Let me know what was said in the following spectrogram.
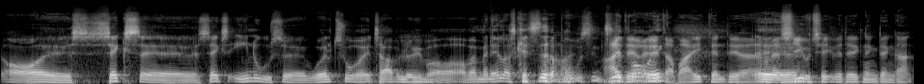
og øh, seks, øh, seks enuges øh, World Tour etabeløb, mm. og, og hvad man ellers kan sidde og bruge sin tid Nej, det er på. ikke? Der var ikke den der Øh. massive tv-dækning dengang.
